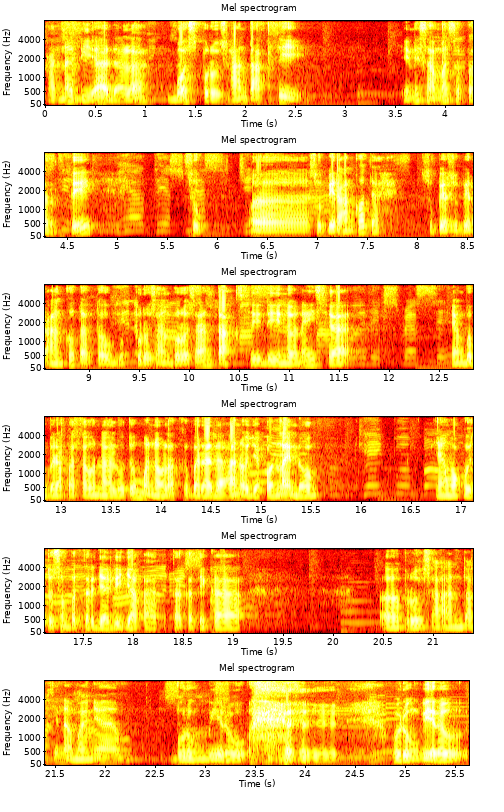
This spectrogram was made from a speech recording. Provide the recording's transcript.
karena dia adalah bos perusahaan taksi. Ini sama seperti sup, uh, supir angkot ya supir-supir angkot atau perusahaan-perusahaan taksi di Indonesia yang beberapa tahun lalu tuh menolak keberadaan ojek online dong. Yang waktu itu sempat terjadi di Jakarta ketika uh, perusahaan taksi namanya Burung Biru. Burung Biru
